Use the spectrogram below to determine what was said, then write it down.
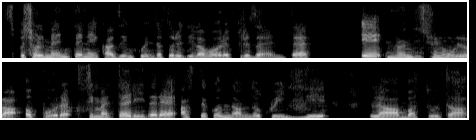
specialmente nei casi in cui il datore di lavoro è presente e non dice nulla, oppure si mette a ridere assecondando quindi la battuta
